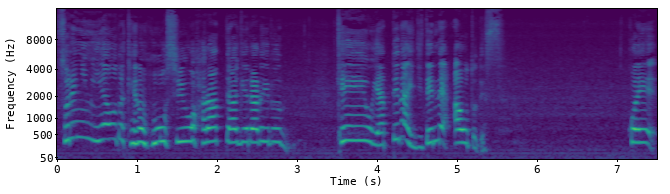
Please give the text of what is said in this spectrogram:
それに見合うだけの報酬を払ってあげられる経営をやってない時点でアウトです。これ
